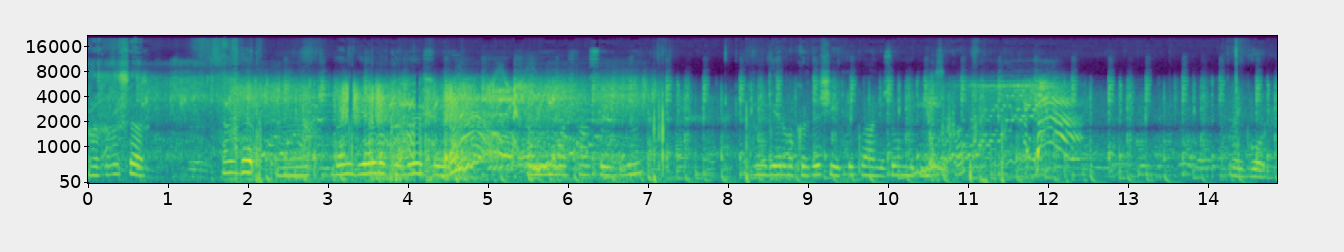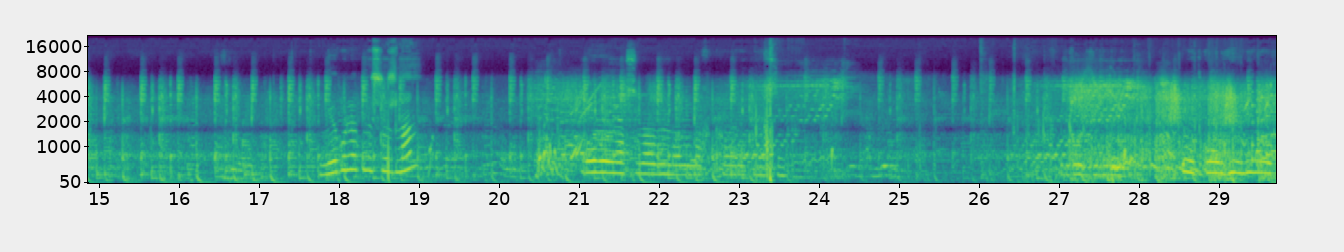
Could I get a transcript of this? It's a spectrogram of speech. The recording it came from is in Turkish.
Arkadaşlar Nerede? Hmm, Ben Diyarbakır'da yaşıyorum. Ben yine baştan söyleyeyim. Ben Diyarbakır'da Şehitlik Mahallesi 11. sokak. Ay gol. Niye gol atmıyorsunuz lan? Gol olması lazım Allah kahretmesin. Gol geliyor. Evet gol geliyor.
